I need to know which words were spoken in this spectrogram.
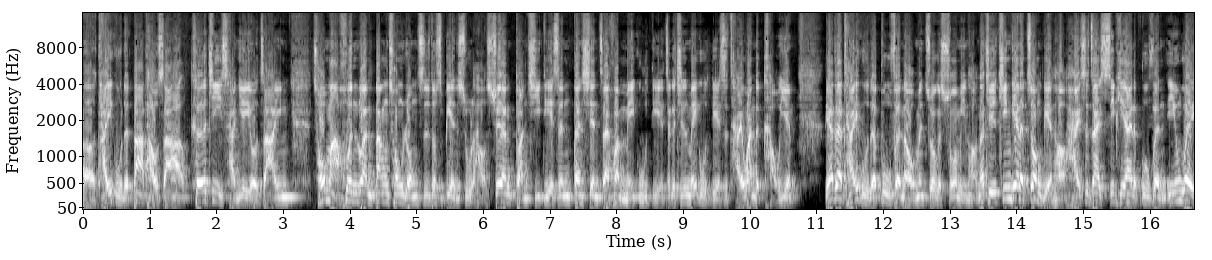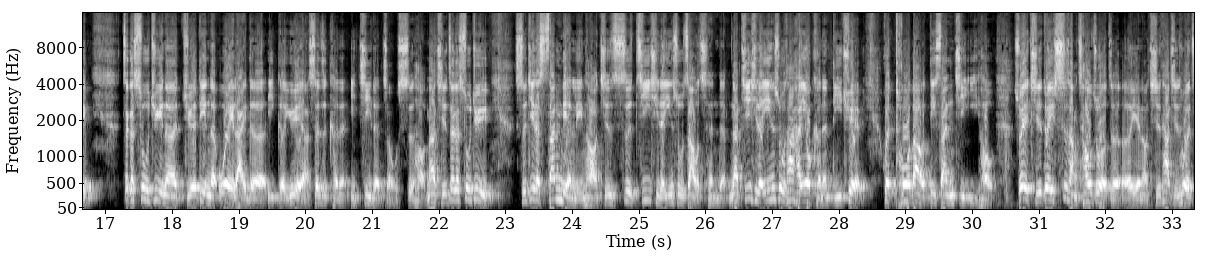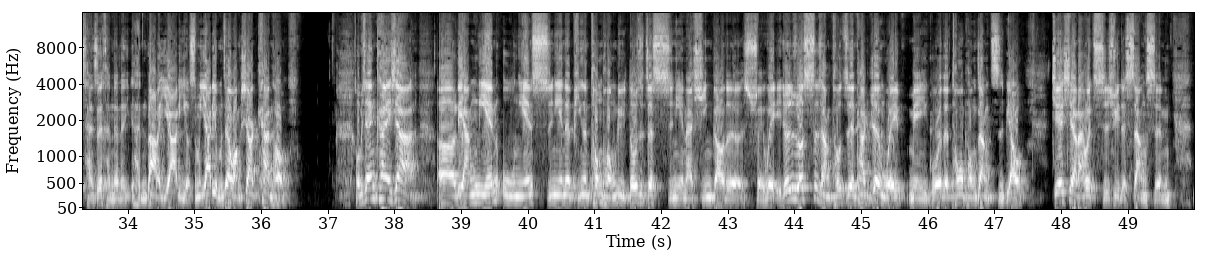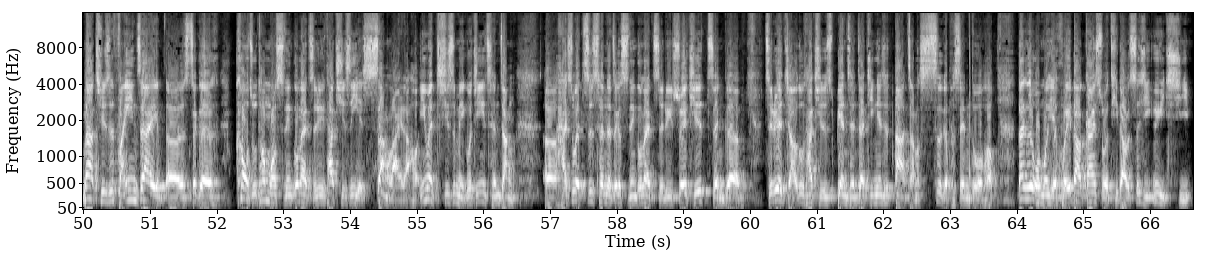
呃，台股的大逃杀哈，科技产业有杂音，筹码混乱，当冲融资都是变数了哈。虽然短期跌升，但现在换美股跌，这个其实美股跌是台湾的考验。你看在台股的部分呢，我们做个说明哈。那其实今天的重点哈，还是在 CPI 的部分，因为这个数据呢，决定了未来的一个月啊，甚至可能一季的走势哈。那其实这个数据实际的三点零哈，其实是积极的因素造成的。那积极的因素，它很有可能的确会拖到第三季以后。所以其实对于市场操作者而言哦，其实它其实会产生很大的很大的压力。有什么压力？我们再往下看哈。我们先看一下，呃，两年、五年、十年的平衡通膨率都是这十年来新高的水位，也就是说，市场投资人他认为美国的通货膨胀指标接下来会持续的上升。那其实反映在呃这个扣除通膨十年公债殖率，它其实也上来了哈，因为其实美国经济成长呃还是会支撑的这个十年公债殖率，所以其实整个殖率的角度，它其实是变成在今天是大涨了四个 percent 多哈。但是我们也回到刚才所提到的升息预期。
